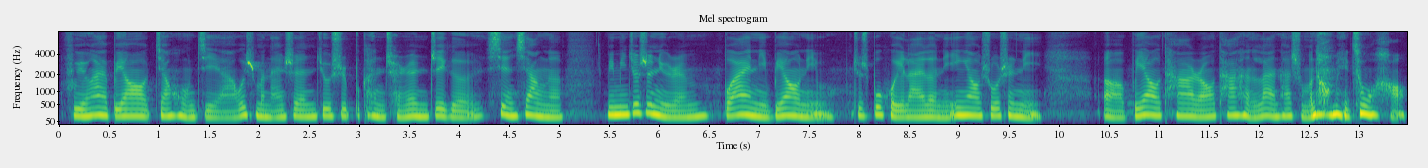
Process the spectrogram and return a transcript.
福原爱不要江宏杰啊。为什么男生就是不肯承认这个现象呢？明明就是女人不爱你，不要你，就是不回来了，你硬要说是你呃不要他，然后他很烂，他什么都没做好。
